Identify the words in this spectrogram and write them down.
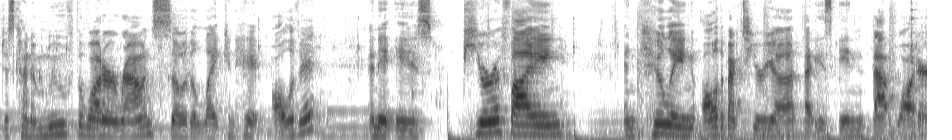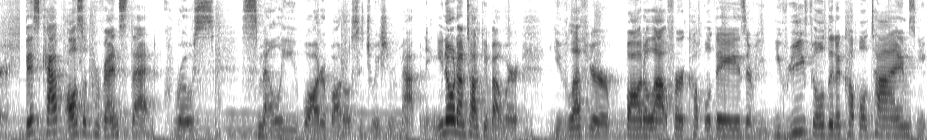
just kind of move the water around so the light can hit all of it. And it is purifying and killing all the bacteria that is in that water. This cap also prevents that gross, smelly water bottle situation from happening. You know what I'm talking about where you've left your bottle out for a couple days or you, you refilled it a couple times and you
